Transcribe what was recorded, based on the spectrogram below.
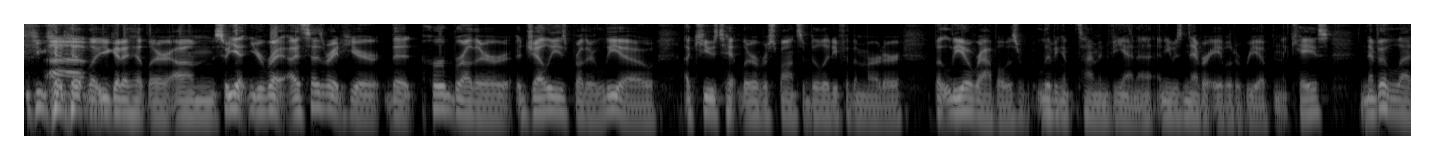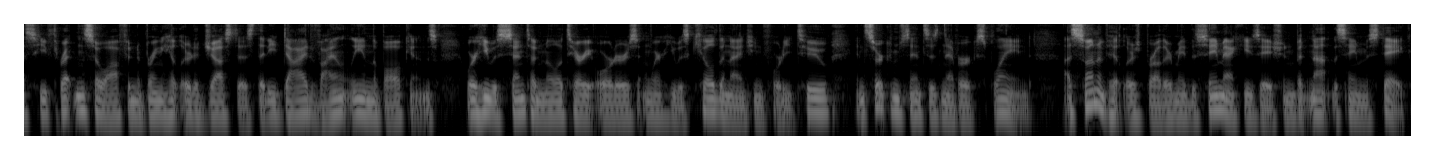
You get Um, Hitler. You get a Hitler. Um, so yeah, you're right. It says right here that her brother, Jelly's brother Leo, accused Hitler of responsibility for the murder. But Leo Raubal was living at the time in Vienna, and he was never able to reopen the case. Nevertheless, he threatened so often to bring Hitler to justice that he died violently in the Balkans, where he was sent on military orders and where he was killed in 1942 in circumstances never explained. A son of Hitler's brother made the same accusation, but not the same mistake.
